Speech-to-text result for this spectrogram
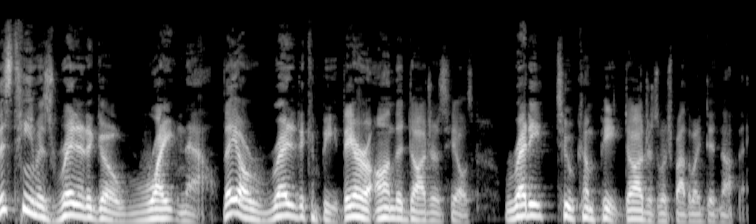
This team is ready to go right now. They are ready to compete. They are on the Dodgers' heels, ready to compete. Dodgers, which by the way did nothing.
